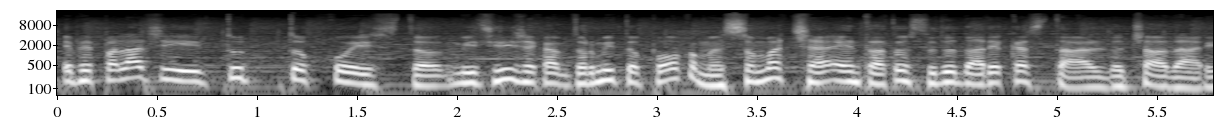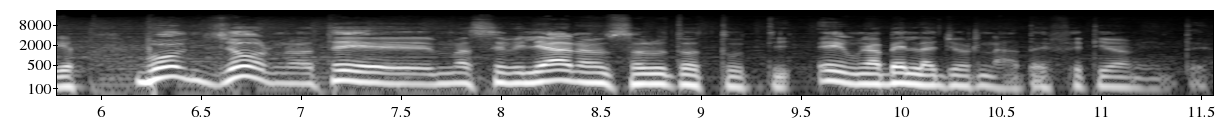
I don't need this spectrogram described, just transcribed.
E per parlarci di tutto questo mi si dice che ha dormito poco ma insomma c'è è entrato in studio Dario Castaldo. Ciao Dario. Buongiorno a te Massimiliano e un saluto a tutti. È una bella giornata effettivamente.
